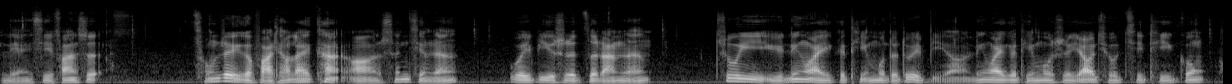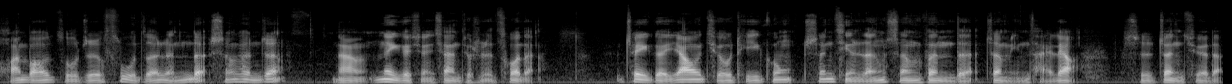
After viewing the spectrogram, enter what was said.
联系方式。从这个法条来看啊，申请人未必是自然人。注意与另外一个题目的对比啊，另外一个题目是要求其提供环保组织负责人的身份证，那那个选项就是错的。这个要求提供申请人身份的证明材料是正确的。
